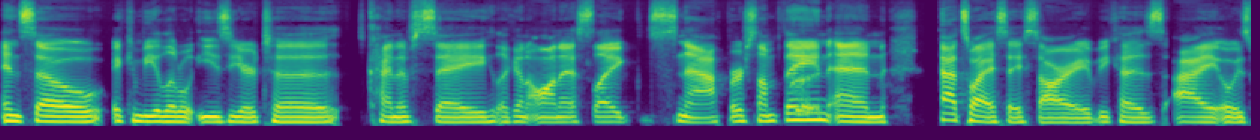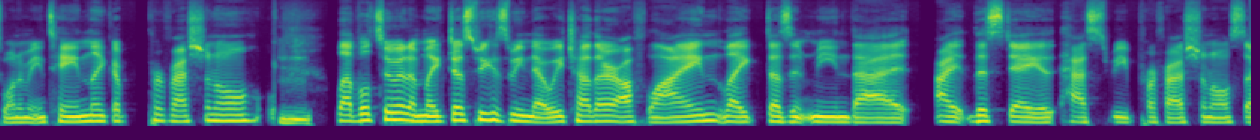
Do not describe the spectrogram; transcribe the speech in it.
And so it can be a little easier to kind of say like an honest like snap or something. And that's why I say sorry because I always want to maintain like a professional Mhm. level to it. I'm like, just because we know each other offline, like doesn't mean that I this day it has to be professional. So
